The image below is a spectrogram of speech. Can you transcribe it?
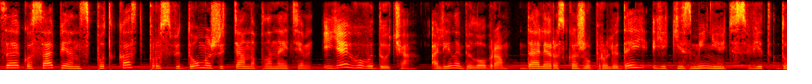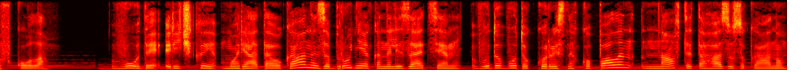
Це Екосапіенс подкаст про свідоме життя на планеті. І я його ведуча Аліна Білобра. Далі розкажу про людей, які змінюють світ довкола. Води, річки, моря та океани забруднює каналізація, видобуток корисних копалин, нафти та газу з океану,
